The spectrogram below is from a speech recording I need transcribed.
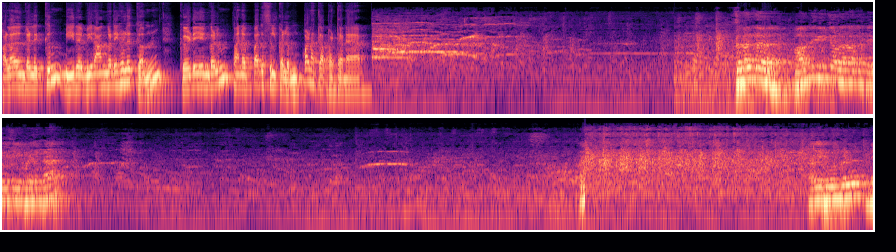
கழகங்களுக்கும் வீர வீராங்கனைகளுக்கும் கேடயங்களும் பண பரிசில்களும் வழங்கப்பட்டன. சிறந்த பந்துவீச்சாளராக தேர்வு செய்யப்படுகின்றார். அதே போன்று இந்த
